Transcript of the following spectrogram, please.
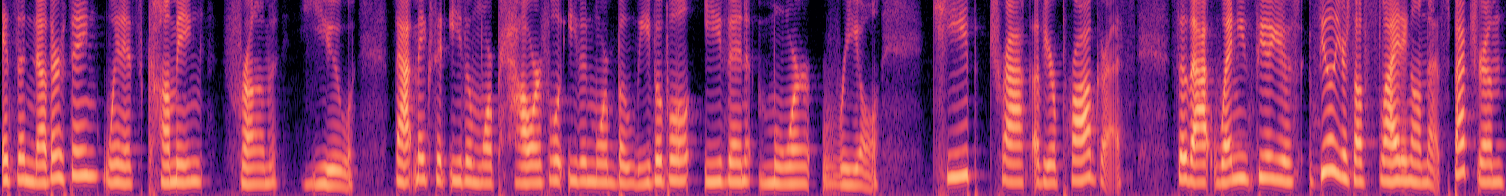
It's another thing when it's coming from you that makes it even more powerful, even more believable, even more real. Keep track of your progress so that when you feel your, feel yourself sliding on that spectrum,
